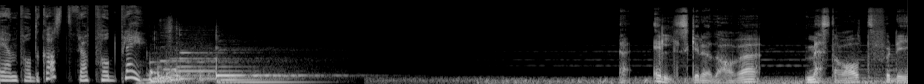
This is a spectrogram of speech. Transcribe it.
En podkast fra Podplay. Jeg elsker Rødehavet mest av alt fordi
